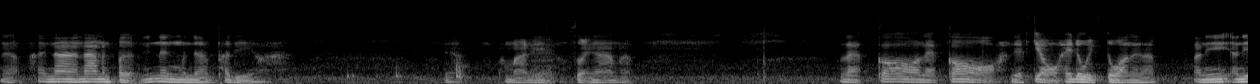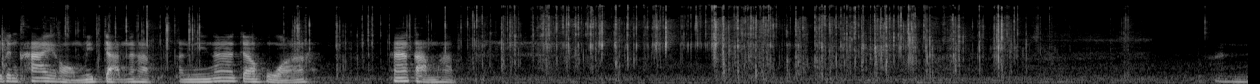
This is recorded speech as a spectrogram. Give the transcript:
เนี่ยให้หน้าหน้ามันเปิดนิดนึงมันจะพอดีเนี่ยประมาณนี้สวยงามครับ และก็และก็เดี๋ยวเกี่ยวให้ดูอีกตัวนึงครับ อันนี้อันนี้เป็นค่ายของมิจัดนะครับ อันนี้น่าจะหัวห้ากรัมครับ อันนี้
